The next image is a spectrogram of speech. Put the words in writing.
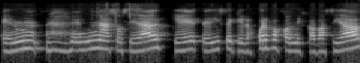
en, un, en una sociedad que te dice que los cuerpos con discapacidad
